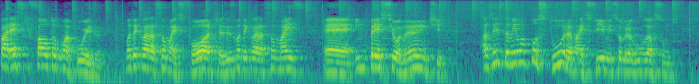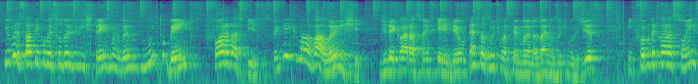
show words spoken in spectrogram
parece que falta alguma coisa. Uma declaração mais forte, às vezes uma declaração mais é, impressionante, às vezes também uma postura mais firme sobre alguns assuntos. E o Verstappen começou 2023 mandando muito bem fora das pistas. Foi meio que uma avalanche de declarações que ele deu nessas últimas semanas, vai, nos últimos dias, em que foram declarações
